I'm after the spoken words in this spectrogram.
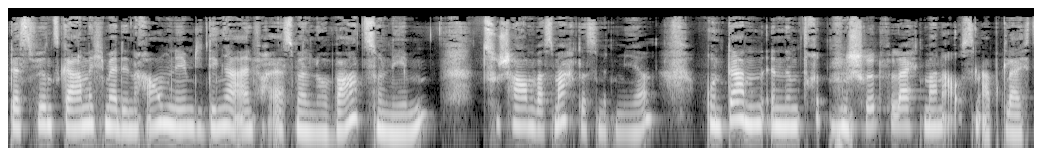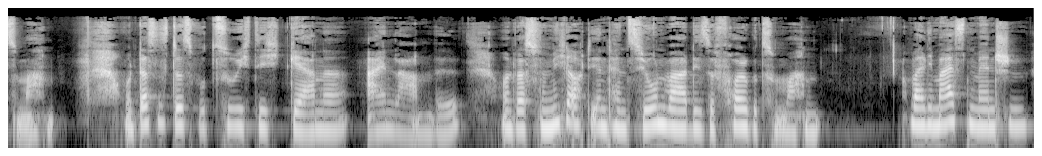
dass wir uns gar nicht mehr den Raum nehmen, die Dinge einfach erstmal nur wahrzunehmen, zu schauen, was macht das mit mir und dann in einem dritten Schritt vielleicht mal einen Außenabgleich zu machen. Und das ist das, wozu ich dich gerne einladen will und was für mich auch die Intention war, diese Folge zu machen. Weil die meisten Menschen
